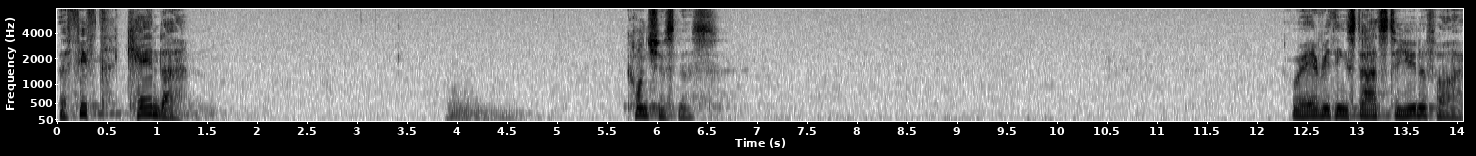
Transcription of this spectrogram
the fifth khandha, consciousness. Where everything starts to unify.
